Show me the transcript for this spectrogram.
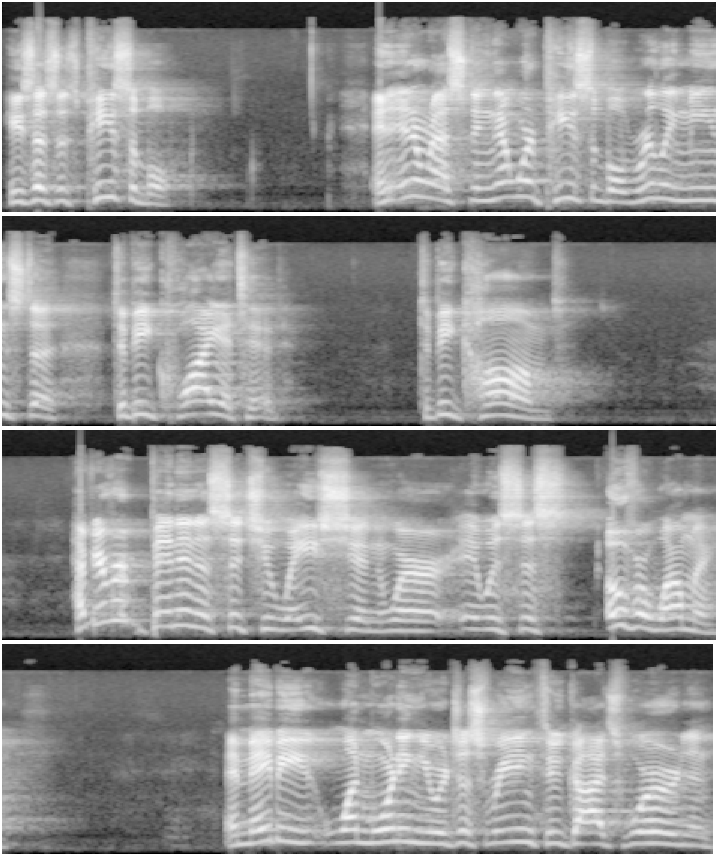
He says it's peaceable. And interesting, that word peaceable really means to, to be quieted, to be calmed. Have you ever been in a situation where it was just overwhelming? And maybe one morning you were just reading through God's word and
